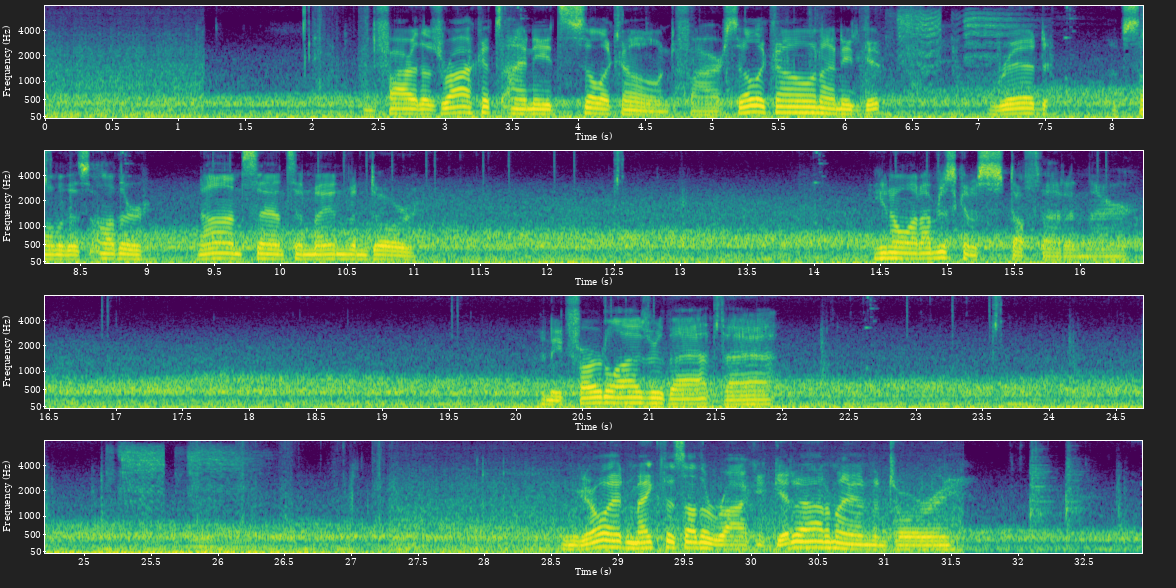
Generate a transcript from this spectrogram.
And to fire those rockets, I need silicone. To fire silicone, I need to get rid of some of this other nonsense in my inventory. You know what? I'm just going to stuff that in there. I need fertilizer, that, that. And we go ahead and make this other rocket, get it out of my inventory.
